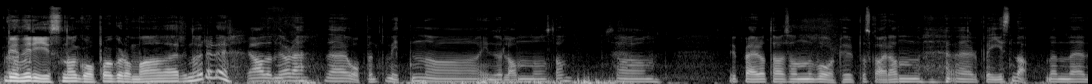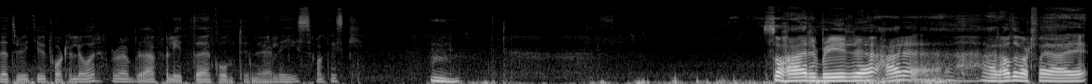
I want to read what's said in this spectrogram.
Begynner isen å gå på Glomma der nord, eller? Ja, den gjør det. Det er åpent på midten og inn ved land noen sted. Så vi pleier å ta sånn vårtur på Skaran, eller på isen, da. Men eh, det tror jeg ikke vi får til i år, for det er for lite kontinuerlig is, faktisk. Mm. Så her blir her, her hadde i hvert fall jeg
